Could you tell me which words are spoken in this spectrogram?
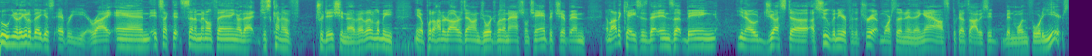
who, you know, they go to Vegas every year, right? And it's like that sentimental thing or that just kind of tradition of it. Let, let me, you know, put $100 down on Georgia win the national championship. And in a lot of cases, that ends up being you know, just a, a, souvenir for the trip more so than anything else because obviously it's been more than 40 years.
